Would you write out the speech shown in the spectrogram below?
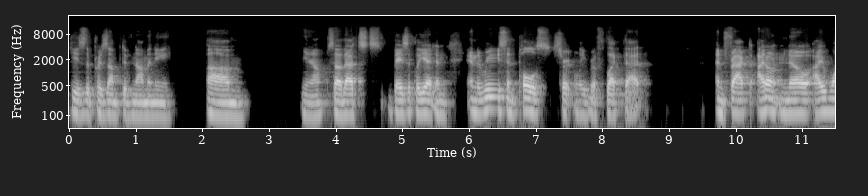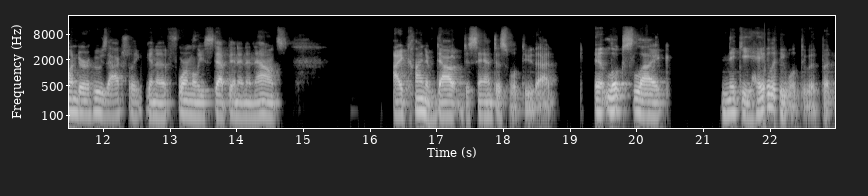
He's the presumptive nominee. Um, you know so that's basically it. And and the recent polls certainly reflect that. In fact i don't know. I wonder who's actually going to formally step in and announce. I kind of doubt desantis will do that. It looks like nikki haley will do it but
